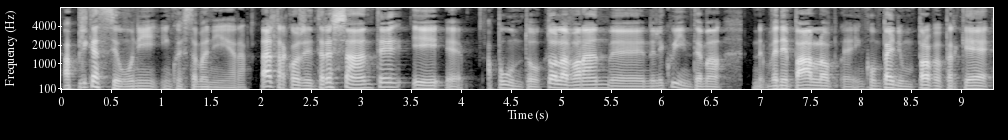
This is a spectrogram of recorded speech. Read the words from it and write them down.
applicazioni in questa maniera. L'altra cosa interessante è eh, appunto sto lavorando eh, nelle quinte, ma ve ne parlo eh, in compendium proprio perché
